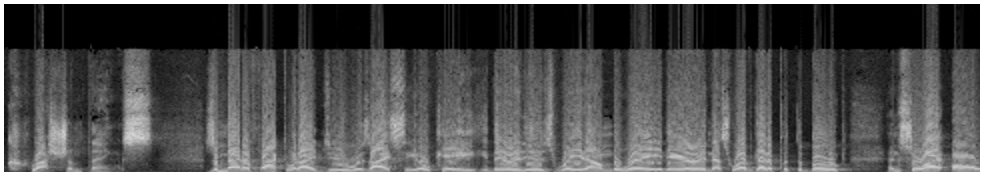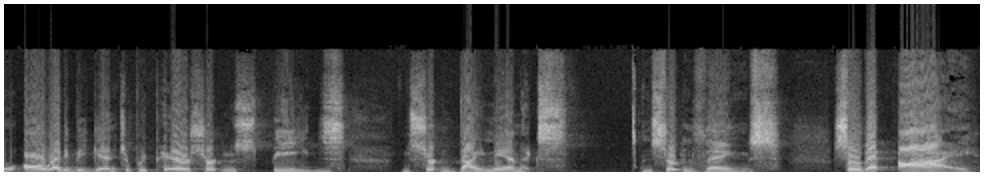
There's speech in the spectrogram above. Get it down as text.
crush some things. As a matter of fact, what I do is I see, okay, there it is way down the way there, and that's where I've got to put the boat. And so I all, already begin to prepare certain speeds and certain dynamics and certain things so that I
